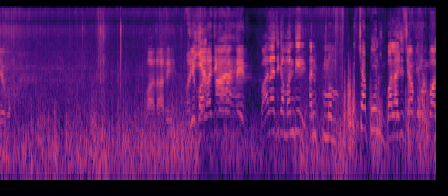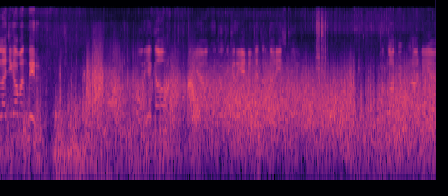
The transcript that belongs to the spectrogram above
ये वो ये बालाजी का मंदिर। बालाजी का मंदिर। इच्छापूर्ण बालाजी इच्छापूर्ण बालाजी का मंदिर। और ये गाँव ये आपको जो दिख रही है नीचे सरकारी स्कूल जो काफ़ी पुरानी है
